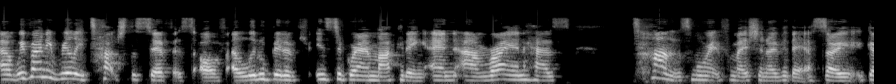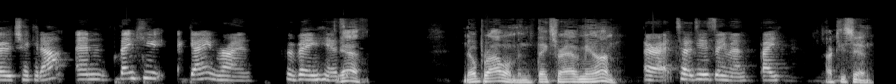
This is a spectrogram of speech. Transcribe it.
Um, we've only really touched the surface of a little bit of Instagram marketing, and um, Ryan has tons more information over there. So go check it out. And thank you again, Ryan, for being here. Yeah. No problem. And thanks for having me on. All right. Talk to you soon, man. Bye. Talk to you soon.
